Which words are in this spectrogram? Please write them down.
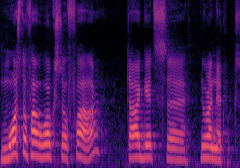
most of our work so far targets uh, neural networks.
